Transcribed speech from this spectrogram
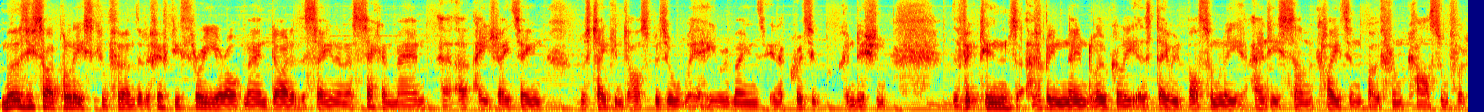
Merseyside police confirmed that a 53 year old man died at the scene, and a second man, uh, aged 18, was taken to hospital where he remains in a critical condition. The victims have been named locally as David Bottomley and his son Clayton, both from Castleford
